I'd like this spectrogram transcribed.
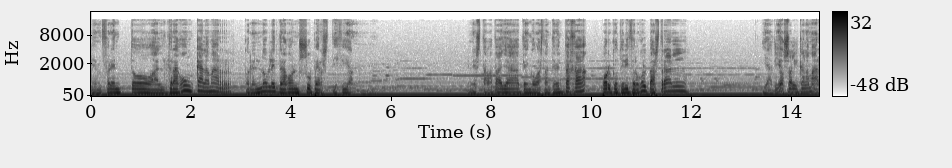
Enfrento al dragón calamar con el noble dragón superstición. En esta batalla tengo bastante ventaja porque utilizo el golpe astral y adiós al calamar.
